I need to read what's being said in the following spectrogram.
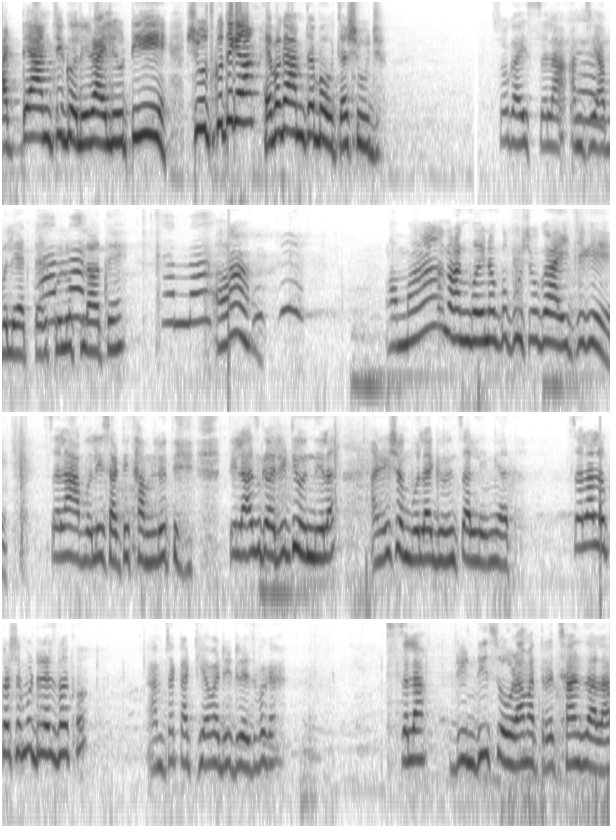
आत्या आमची गली राहिली होती. शूज कुठे घ्या हे बघा आमच्या भाऊचा शूज. सो गाईस चला आमची आबोली आत्या कुलूप लावते. अम्मा रांगोळी नको पुशू गायची घे. चला आबोलीसाठी थांबली होती. तिला आज घरी ठेवून दिला आणि शंभूला घेऊन चालले मी आता. चला लवकर शंभू ड्रेस दाखव. आमचा काठियावाडी ड्रेस बघा. चला दिंडी सोहळा मात्र छान झाला.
